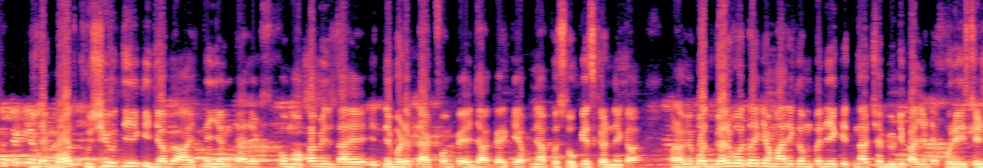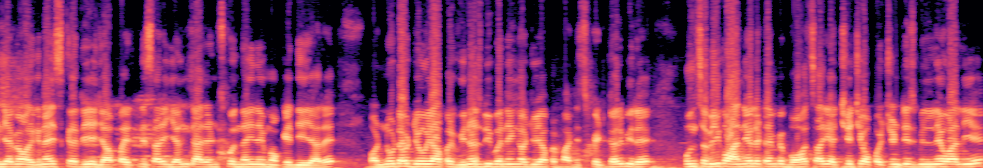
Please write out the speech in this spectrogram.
मतलब बहुत खुशी होती है कि जब इतने यंग टैलेंट्स को मौका मिलता है, इतने बड़े प्लेटफॉर्म पे जा करके अपने आप को शोकेस करने का। और हमें बहुत गर्व होता है कि हमारी कंपनी एक इतना अच्छा ब्यूटी पैजेंट पूरे ईस्ट इंडिया में ऑर्गेनाइज कर रही है, जहाँ पर इतने सारे यंग टैलेंट्स को नए नए मौके दिए जा रहे हैं। और नो डाउट जो यहाँ पर विनर्स भी बनेंगे जो यहाँ पर पार्टिसिपेट कर भी रहे उन सभी को आने वाले टाइम पे बहुत सारी अच्छी अच्छी अपॉर्चुनिटीज़ मिलने वाली है।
